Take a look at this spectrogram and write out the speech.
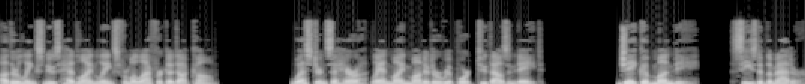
Other links News headline links from allAfrica.com. Western Sahara, Landmine Monitor Report 2008. Jacob Mundy. Seized of the Matter.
